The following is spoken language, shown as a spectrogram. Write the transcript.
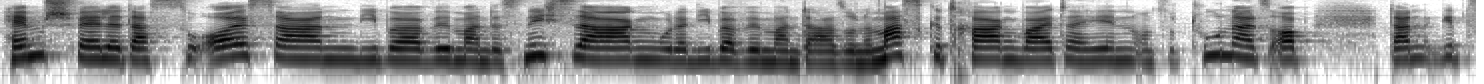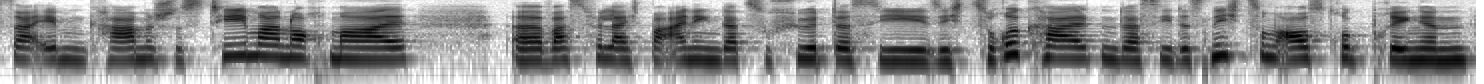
Hemmschwelle, das zu äußern, lieber will man das nicht sagen oder lieber will man da so eine Maske tragen weiterhin und so tun, als ob, dann gibt es da eben ein karmisches Thema nochmal. Äh, was vielleicht bei einigen dazu führt, dass sie sich zurückhalten, dass sie das nicht zum Ausdruck bringen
